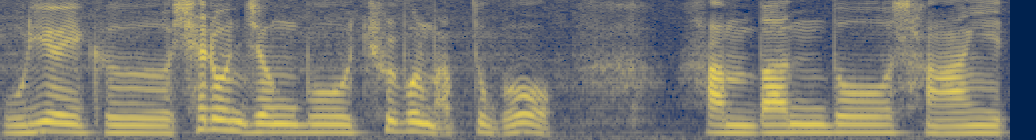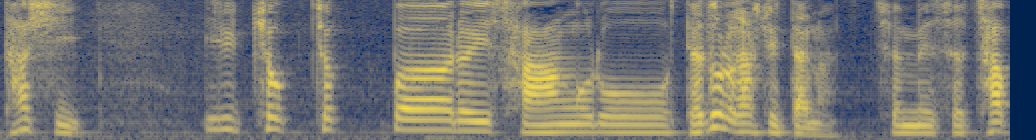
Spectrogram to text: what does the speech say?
우리의 그 새로운 정부 출범을 앞두고 한반도 상황이 다시 일촉즉발의 상황으로 되돌아갈 수 있다는 점에서 참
